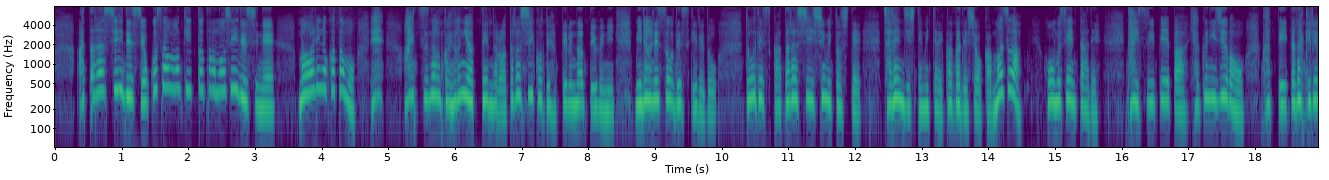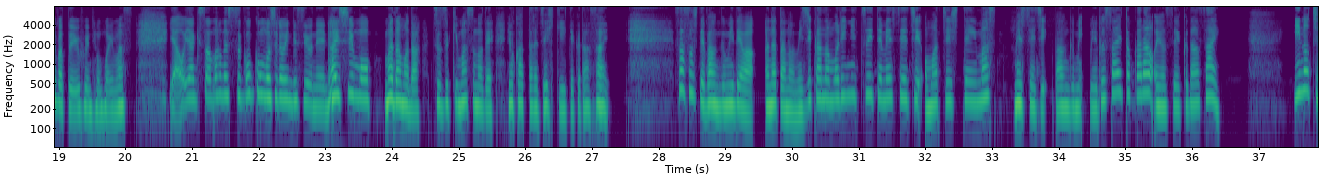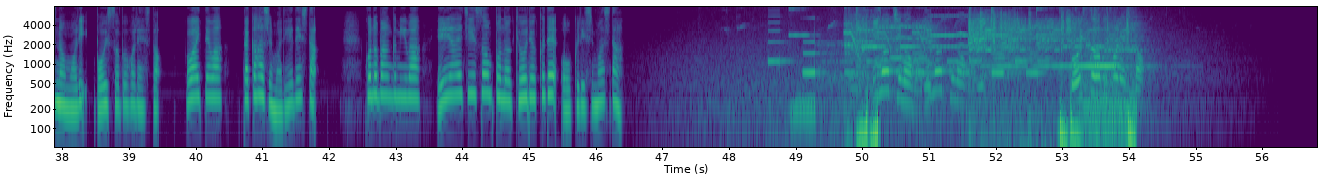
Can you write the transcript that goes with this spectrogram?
新しいですしお子さんもきっと楽しいですしね。周りの方もえあいつなんか何やってんだろう新しいことやってるなっていう風に見られそうですけれどどうですか？新しい趣味としてチャレンジしてみてはいかがでしょうか？まずはホームセンターで耐水ペーパー120番を買っていただければというふうに思います。いやおやきさんの話すごく面白いんですよね。来週もまだまだ続きますのでよかったらぜひ聞いてください。さあそして番組ではあなたの身近な森についてメッセージお待ちしています。メッセージ番組ウェブサイトからお寄せください。命の森ボイスオブフォレスト。お相手は高橋真理恵でした。この番組は AIG 損保の協力でお送りしました。命の森。の森ボイスオブフォレスト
